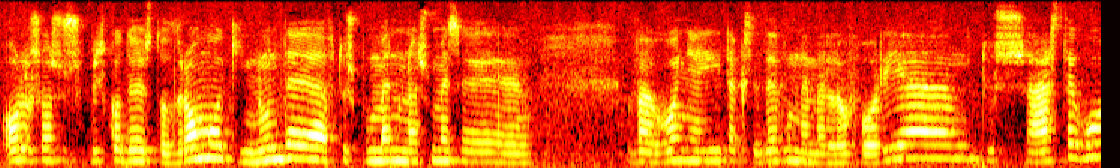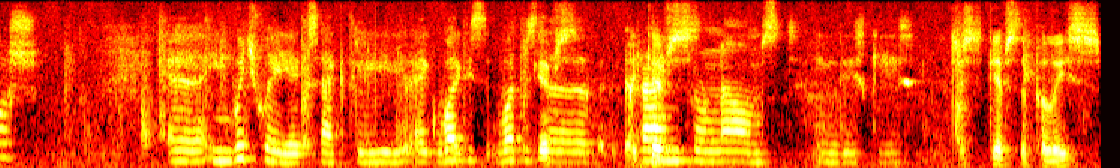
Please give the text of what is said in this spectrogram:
Όλους όσους βρίσκονται στο δρόμο, κινούνται, αυτούς που μένουν ας πούμε σε βαγόνια ή ταξιδεύουν με λεωφορεία, τους άστεγους. Ε, in which way exactly? Like what is, what is the Gives- it crime gives- pronounced in this case? just gives the police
